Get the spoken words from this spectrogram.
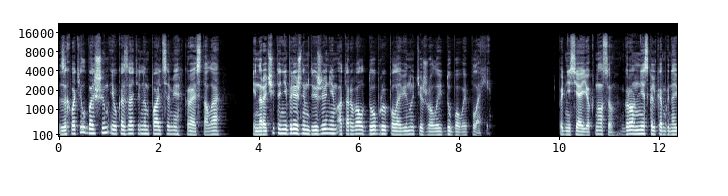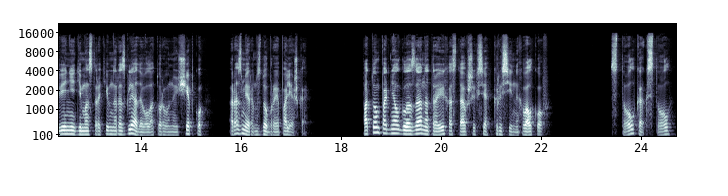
захватил большим и указательным пальцами край стола и нарочито небрежным движением оторвал добрую половину тяжелой дубовой плахи. Поднеся ее к носу, Грон несколько мгновений демонстративно разглядывал оторванную щепку размером с доброе полежка. Потом поднял глаза на троих оставшихся крысиных волков. «Стол как стол.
